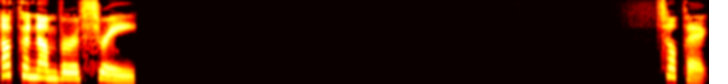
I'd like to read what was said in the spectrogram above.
Upper number of 3 Topic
